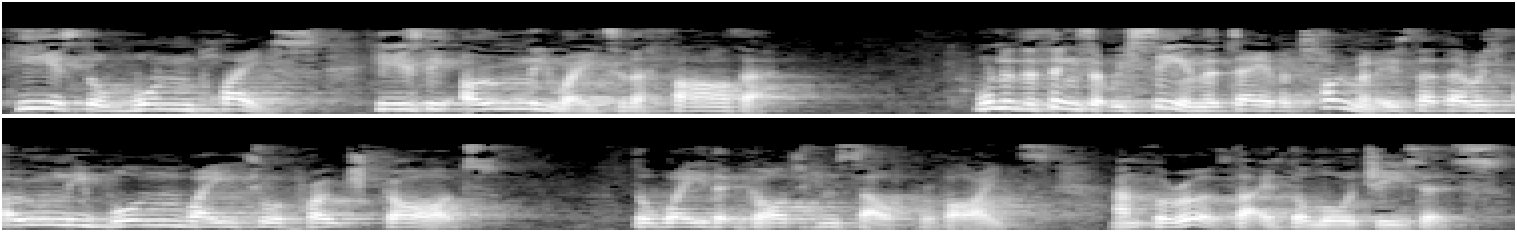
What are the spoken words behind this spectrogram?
He is the one place. He is the only way to the Father. One of the things that we see in the Day of Atonement is that there is only one way to approach God. The way that God himself provides. And for us, that is the Lord Jesus.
